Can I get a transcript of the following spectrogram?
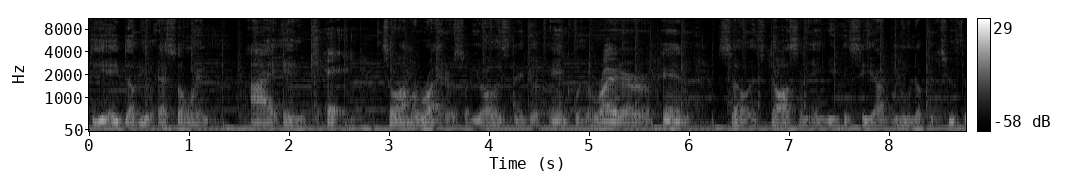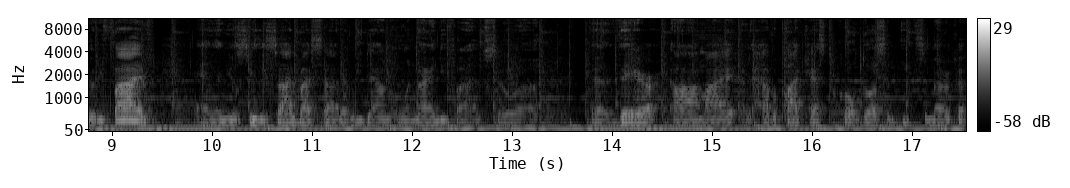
D A W S O N I N K. So I'm a writer, so you always think of ink with a writer, a pen. So it's Dawson Ink. You can see I ballooned up to 235, and then you'll see the side by side of me down to 195. So uh, uh, there. Um, I have a podcast called Dawson Eats America,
